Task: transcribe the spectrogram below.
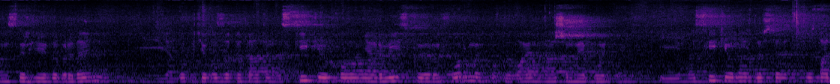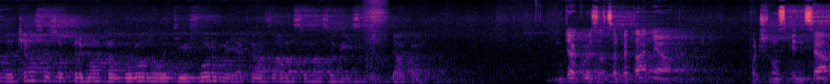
Пане Сергію, добрий день. Я би хотів вас запитати, наскільки ухвалення армійської реформи попливає на наше майбутнє? І наскільки у нас доста- достатньо часу, щоб тримати оборону у тій формі, яка зараз у нас у війську? Дякую. Дякую за це питання. Почну з кінця.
